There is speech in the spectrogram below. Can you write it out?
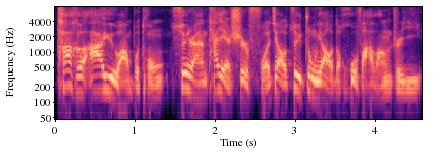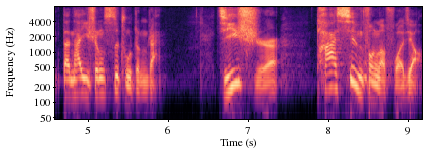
他和阿育王不同，虽然他也是佛教最重要的护法王之一，但他一生四处征战。即使他信奉了佛教，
